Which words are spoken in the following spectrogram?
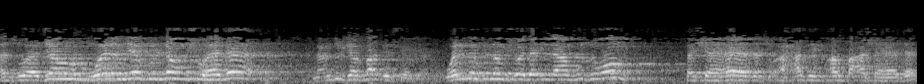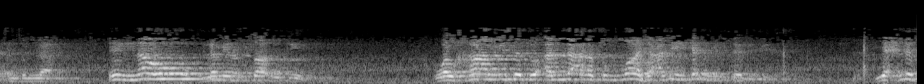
أزواجهم ولم يكن لهم شهداء. ما عندوش أربعة شهداء ولم يكن لهم شهداء إلا أنفسهم. فشهادة أحدهم أربع شهادات بالله. إنه لمن الصادقين. والخامسة اللعنة الله عليه من الكاذبين يحلف.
